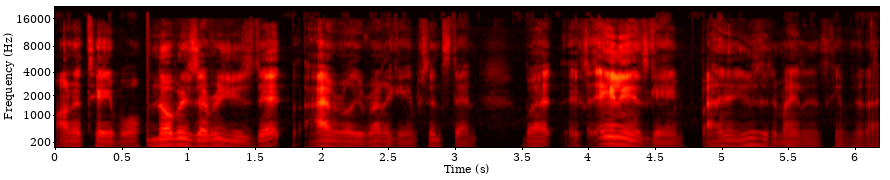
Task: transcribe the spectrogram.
on a table. Nobody's ever used it. I haven't really run a game since then, but it's an Aliens game. But I didn't use it in my Aliens game, did I?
